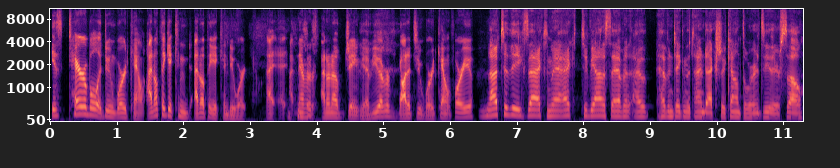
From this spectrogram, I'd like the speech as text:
is terrible at doing word count. I don't think it can. I don't think it can do word count. I, have never. I don't know, Jamie. Have you ever got it to word count for you? Not to the exact. And to be honest, I haven't. I haven't taken the time to actually count the words either. So.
